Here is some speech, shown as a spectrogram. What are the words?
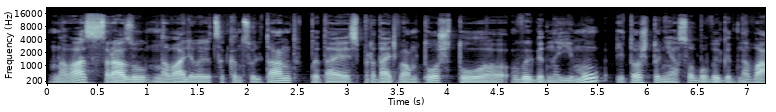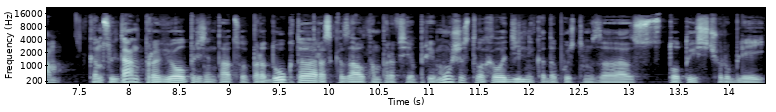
на вас сразу наваливается консультант, пытаясь продать вам то, что выгодно ему, и то, что не особо выгодно вам. Консультант провел презентацию продукта, рассказал там про все преимущества холодильника, допустим, за 100 тысяч рублей.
